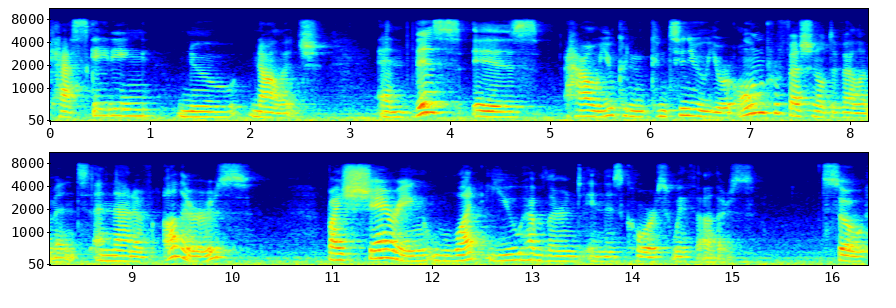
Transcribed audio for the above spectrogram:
cascading new knowledge. And this is how you can continue your own professional development and that of others by sharing what you have learned in this course with others. So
